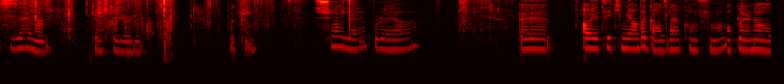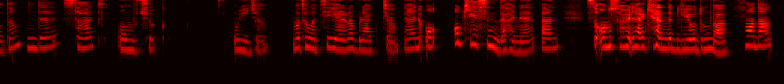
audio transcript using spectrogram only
Size hemen gösteriyorum. Bakın. Şöyle buraya e, AYT kimyada gazlar konusunun notlarını aldım. Şimdi saat 10.30 uyuyacağım. Matematiği yarına bırakacağım. Yani o o kesin de hani ben size onu söylerken de biliyordum da. Ama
